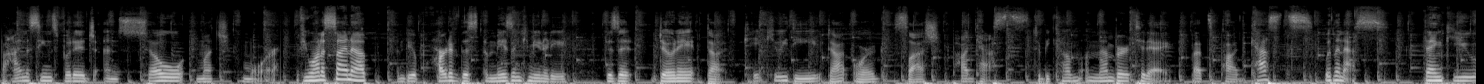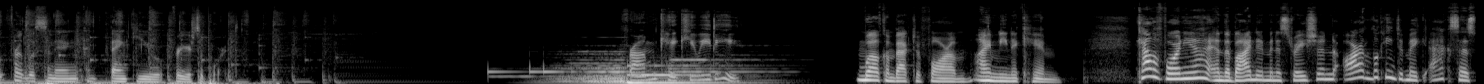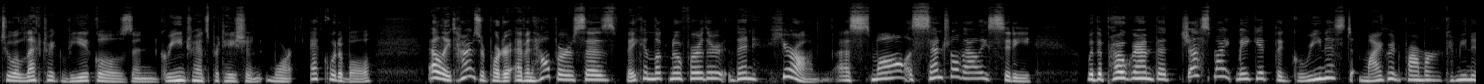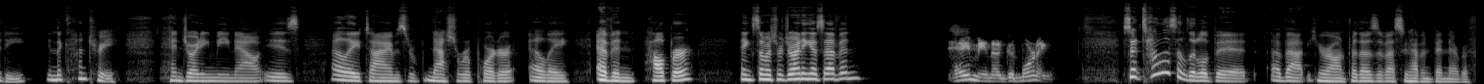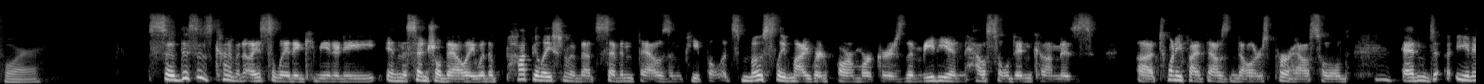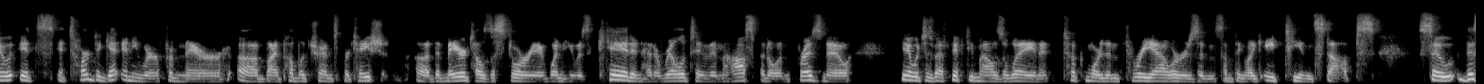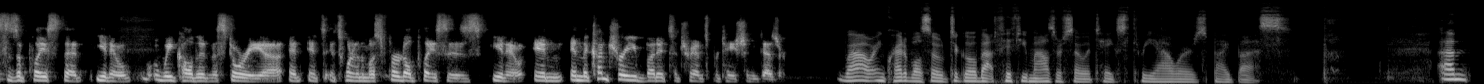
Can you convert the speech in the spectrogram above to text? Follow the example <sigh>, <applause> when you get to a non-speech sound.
behind the scenes footage, and so much more. If you want to sign up and be a part of this amazing community, visit donate.kqed.org slash podcasts to become a member today. That's podcasts with an S. Thank you for listening and thank you for your support. From KQED. Welcome back to Forum. I'm Mina Kim. California and the Biden administration are looking to make access to electric vehicles and green transportation more equitable. LA Times reporter Evan Halper says they can look no further than Huron, a small Central Valley city with a program that just might make it the greenest migrant farmer community in the country. <laughs> And joining me now is LA Times national reporter LA Evan Halper. Thanks so much for joining us, Evan. Hey, Mina. Good morning. So tell us a little bit about Huron for those of us who haven't been there before. So this is kind of an isolated community in the Central Valley with a population of about 7,000 people. It's mostly migrant farm workers. The median household income is uh, $25,000 per household. Mm. And, you know, it's it's hard to get anywhere from there uh, by public transportation. Uh, the mayor tells the story of when he was a kid and had a relative in the hospital in Fresno you know, which is about 50 miles away, and it took more than three hours and something like 18 stops. So this is a place that you know we called it in the story. Uh, it's it's one of the most fertile places you know in in the country, but it's a transportation desert. Wow, incredible! So to go about 50 miles or so, it takes three hours by bus. <laughs> um,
